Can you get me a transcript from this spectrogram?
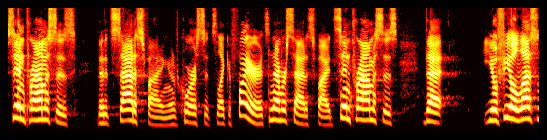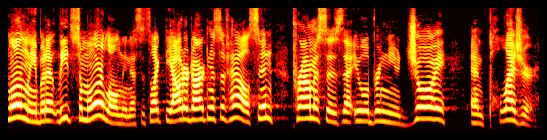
Sin promises that it's satisfying. And of course, it's like a fire, it's never satisfied. Sin promises that you'll feel less lonely, but it leads to more loneliness. It's like the outer darkness of hell. Sin promises that it will bring you joy and pleasure.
